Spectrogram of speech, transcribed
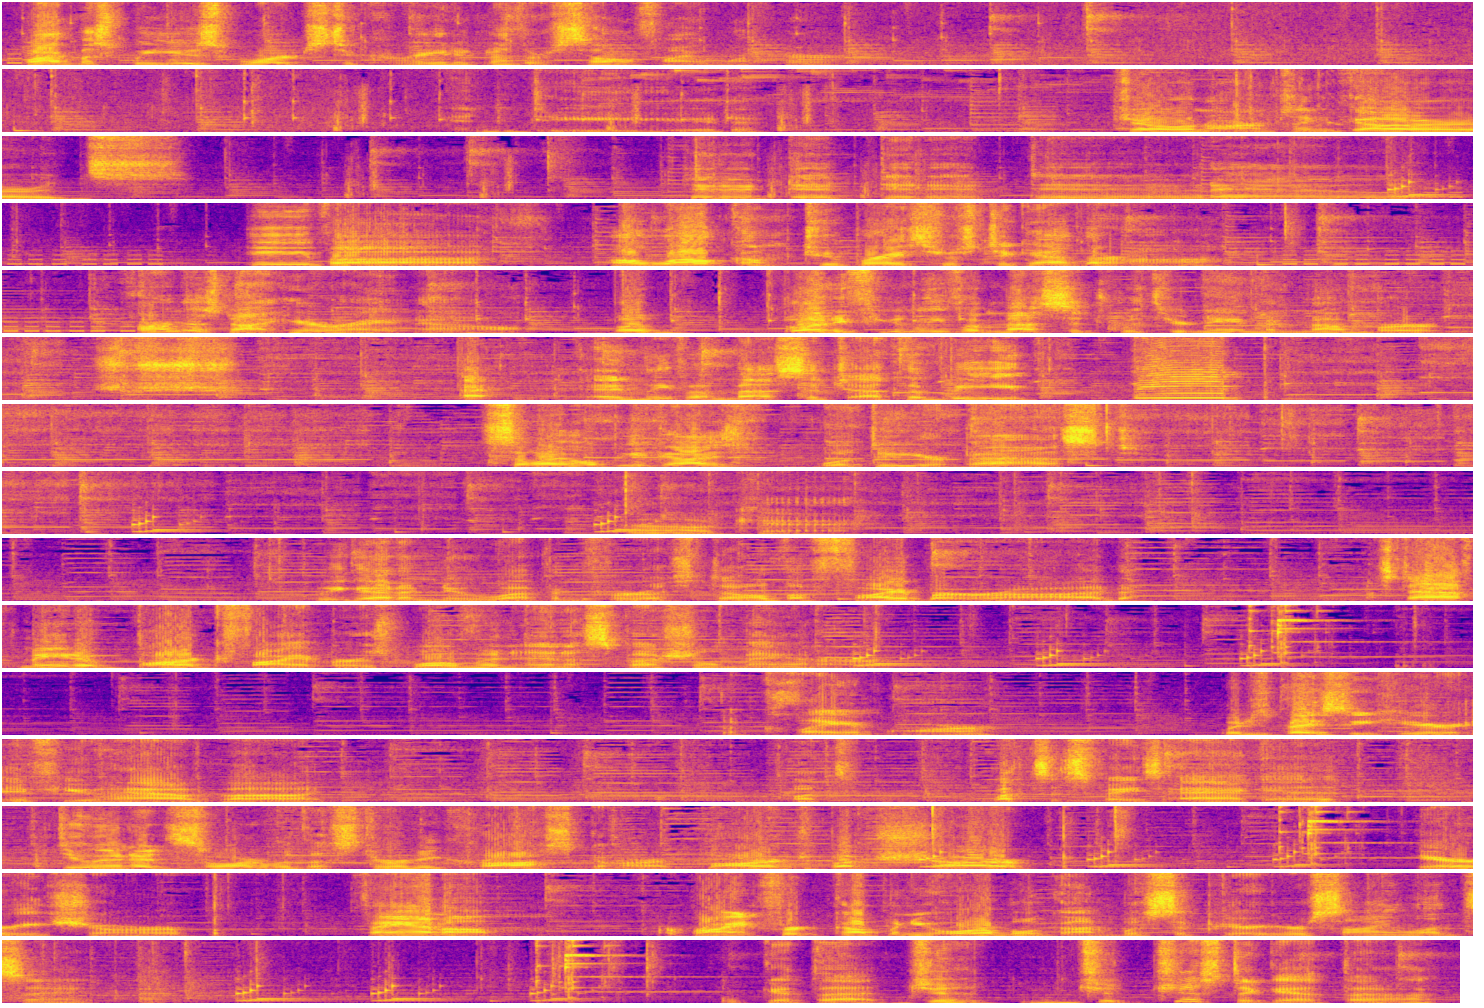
Why must we use words to create another self, I wonder? Indeed. Joan Arms and Guards. Do do do. Eva. Oh, welcome. Two bracers together, huh? Carna's not here right now, but but if you leave a message with your name and number, and leave a message at the beep. Beep! So I hope you guys will do your best. Okay. We got a new weapon for Estelle, the Fiber Rod. A staff made of bark fibers woven in a special manner. The Claymore, which is basically here if you have, uh, what's, what's his face, agate. A two-handed sword with a sturdy crossguard, large but sharp. Very sharp. Phantom, a Reinford Company orbital gun with superior silencing. We'll get that, j just to get that.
